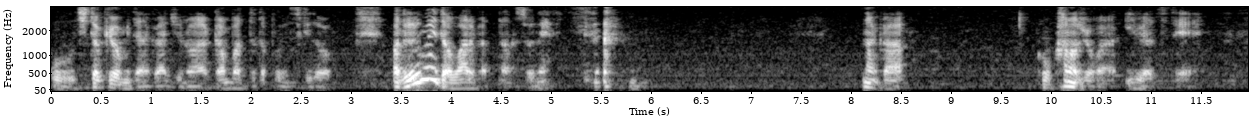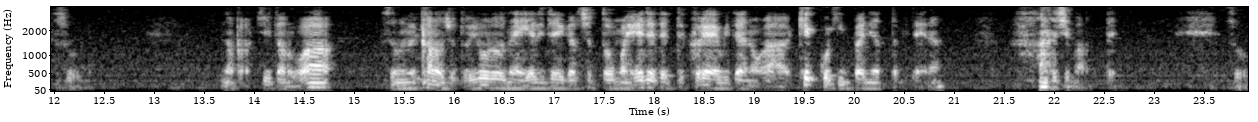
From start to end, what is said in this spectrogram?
こう、打ち解けようみたいな感じのは頑張ってたっぽいんですけど、まあ、ルーメイトは悪かったんですよね。なんか、こう、彼女がいるやつで、そう。なんか聞いたのは、そのね、彼女といろいろね、やりたいからちょっとお前へ出てってくれ、みたいなのが結構頻繁にあったみたいな話もあって。そう。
